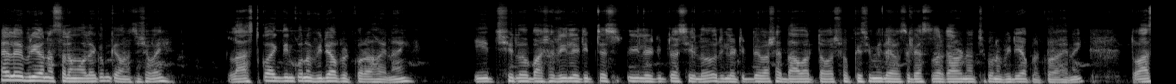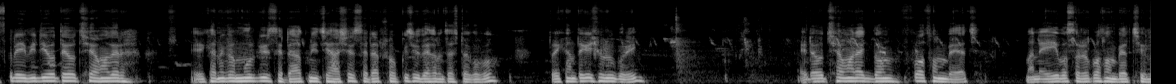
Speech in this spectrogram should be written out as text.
হ্যালো এভরিওয়ান আসসালামু আলাইকুম কেমন আছেন সবাই? লাস্ট কয়েকদিন কোনো ভিডিও আপলোড করা হয় নাই। ঈদ ছিল বাসার রিলেটিভটা রিলেটিভটা ছিল রিলেটিভদের বাসায় দাওয়াত টাওয়ার সব কিছু মিলে হচ্ছে ব্যস্ততার কারণে হচ্ছে কোনো ভিডিও আপলোড করা হয় নাই। তো আজকের এই ভিডিওতে হচ্ছে আমাদের এখানকার মুরগির সেট আপ নিচে হাঁসের সেট আপ সব কিছুই দেখানোর চেষ্টা করব। তো এখান থেকে শুরু করি। এটা হচ্ছে আমার একদম প্রথম ব্যাচ মানে এই বছরের প্রথম ব্যাচ ছিল।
